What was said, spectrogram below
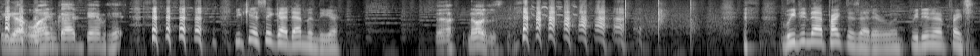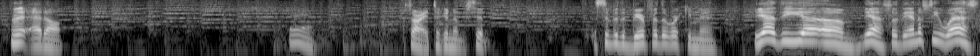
He got one goddamn hit. You can't say goddamn in the air. No, no one listening. We did not practice that, everyone. We did not practice it at all. Mm. Sorry, I took another sip. A sip of the beer for the working man. Yeah, the uh, um, yeah. So the NFC West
